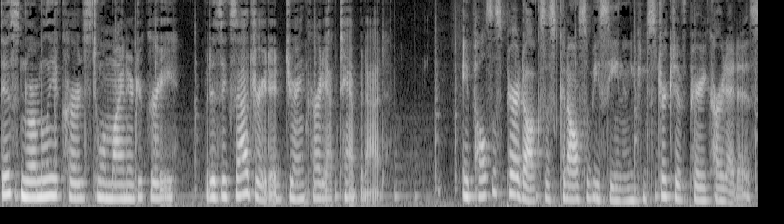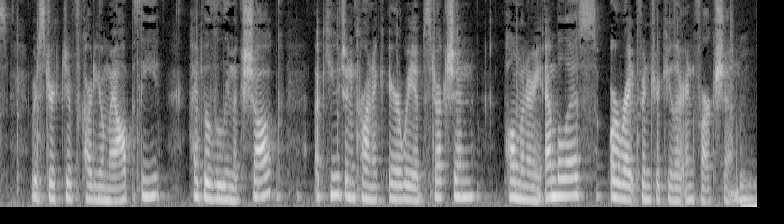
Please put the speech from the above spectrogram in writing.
This normally occurs to a minor degree, but is exaggerated during cardiac tamponade. A pulsus paradoxus can also be seen in constrictive pericarditis, restrictive cardiomyopathy, hypovolemic shock, acute and chronic airway obstruction, pulmonary embolus, or right ventricular infarction.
